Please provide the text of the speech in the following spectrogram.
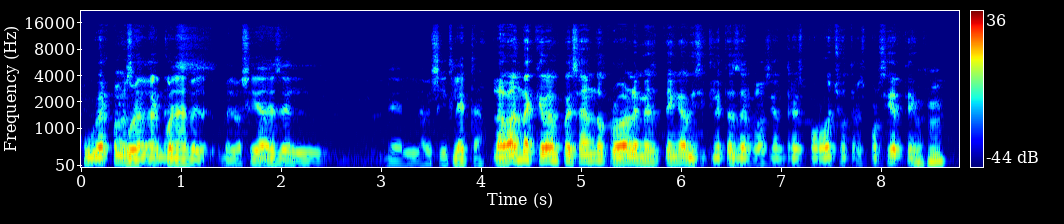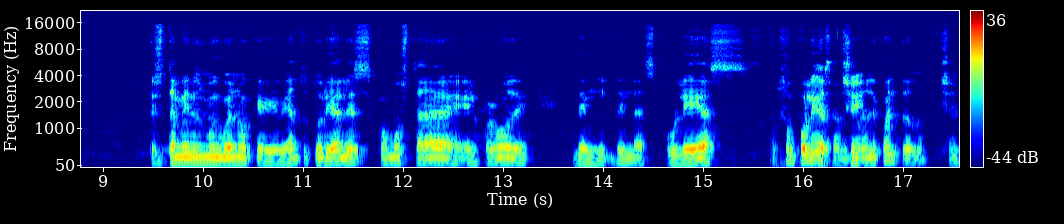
Jugar con las jugar con las ve- velocidades del- de la bicicleta. La banda que va empezando probablemente tenga bicicletas de relación 3x8 o 3x7. güey. Ujú. Eso también es muy bueno que vean tutoriales, cómo está el juego de, de las poleas. Son poleas al Sí. final de cuentas, ¿no? Sí.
